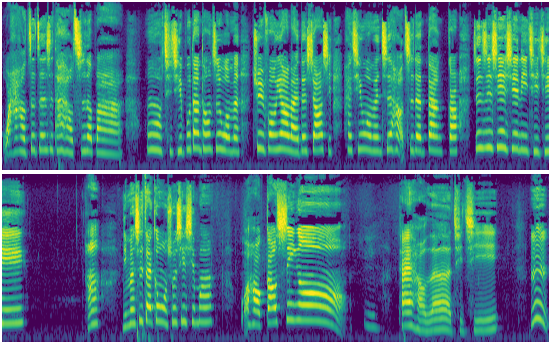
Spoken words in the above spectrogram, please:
哇，这真是太好吃了吧！哦，琪琪不但通知我们飓风要来的消息，还请我们吃好吃的蛋糕，真是谢谢你，琪琪。啊，你们是在跟我说谢谢吗？我好高兴哦。嗯。太好了，琪琪。嗯，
